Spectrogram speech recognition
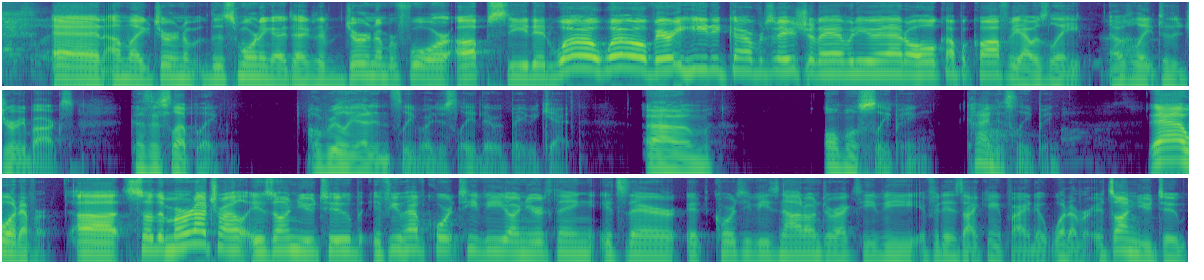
Excellent. And I'm like, juror num- this morning I texted juror number four, up, seated. Whoa, whoa, very heated conversation. I haven't even had a whole cup of coffee. I was late. I was late to the jury box because I slept late. Oh, really? I didn't sleep. I just laid there with baby cat. Um, almost sleeping, kind of sleeping. Yeah, whatever. Uh, so the Murdaugh trial is on YouTube. If you have Court TV on your thing, it's there. It, Court TV is not on Direct TV. If it is, I can't find it. Whatever. It's on YouTube.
